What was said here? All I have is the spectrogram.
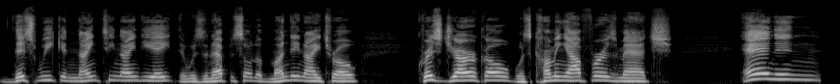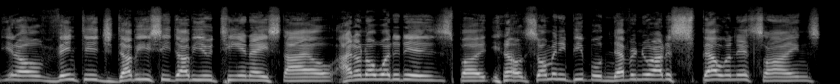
This week in 1998, there was an episode of Monday Nitro. Chris Jericho was coming out for his match. And in, you know, vintage WCW TNA style, I don't know what it is, but, you know, so many people never knew how to spell in their signs.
